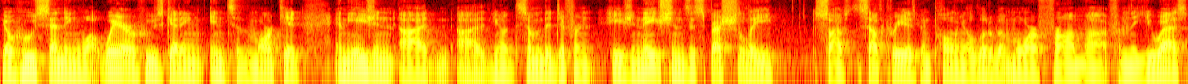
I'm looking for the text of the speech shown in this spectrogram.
you know who's sending what where, who's getting into the market, and the Asian, uh, uh, you know, some of the different Asian nations, especially South, Korea has been pulling a little bit more from uh, from the U.S.,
